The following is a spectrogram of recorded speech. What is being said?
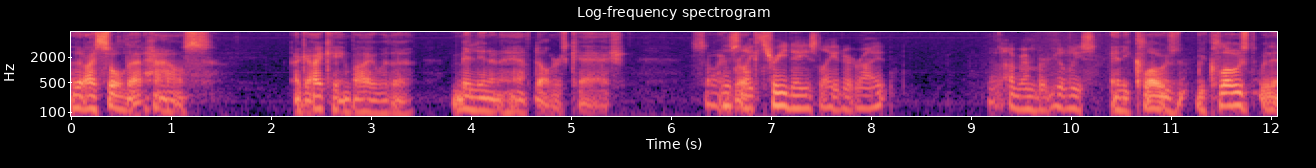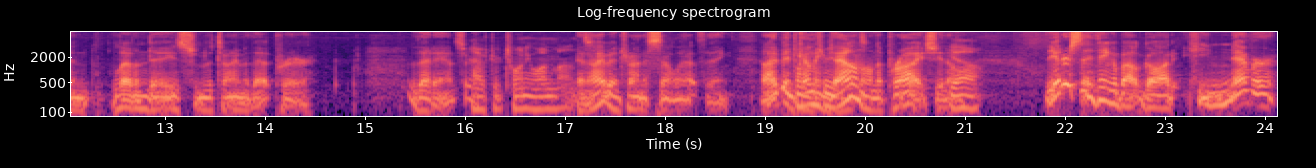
that I sold that house. A guy came by with a million and a half dollars cash. So I It's like three days later, right? I remember at least. and he closed. We closed within 11 days from the time of that prayer, that answer. After 21 months. And I've been trying to sell that thing. I've been coming 23 down months. on the price, you know. yeah. The interesting thing about God, he never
